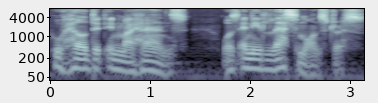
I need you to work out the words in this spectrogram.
who held it in my hands, was any less monstrous?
